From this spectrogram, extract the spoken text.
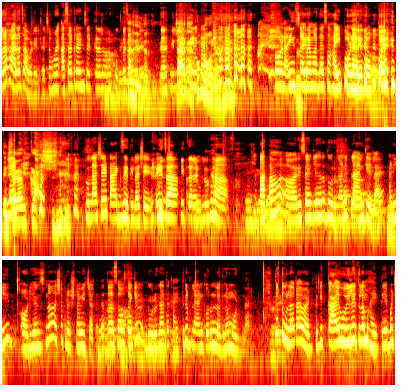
मला फारच आवडेल. त्याच्यामुळे असा ट्रेंड सेट करायला मला खूपच करतील आवडेल. करतील करतील. चार काय? खूप लोक करतील. होणार इंस्टाग्राम आता असं हाईप होणार आहे प्रॉपर तुझ्या इंस्टाग्राम क्रॅश तुला असे टॅग्स येतील असे हिचा look. लुक. हा. आता रिसेंटली आता दुर्गाने प्लॅन केलाय आणि ऑडियन्स ना असे प्रश्न विचारतात. आता असं होतं की दुर्गा आता काहीतरी प्लॅन करून लग्न मोडणार तर तुला काय वाटतं की काय होईल हे तुला माहिती आहे बट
